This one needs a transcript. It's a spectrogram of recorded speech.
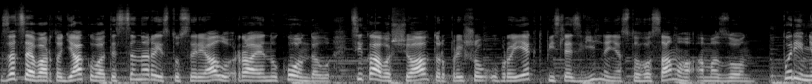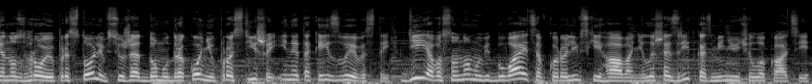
За це варто дякувати сценаристу серіалу Райану Кондалу. Цікаво, що автор прийшов у проєкт після звільнення з того самого Амазон. Порівняно з грою престолів, сюжет дому драконів простіший і не такий звивистий. Дія в основному відбувається в королівській гавані, лише зрідка змінюючи локації.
